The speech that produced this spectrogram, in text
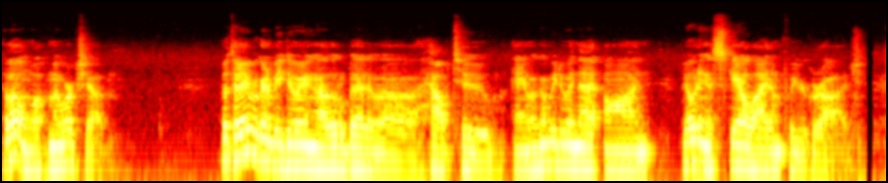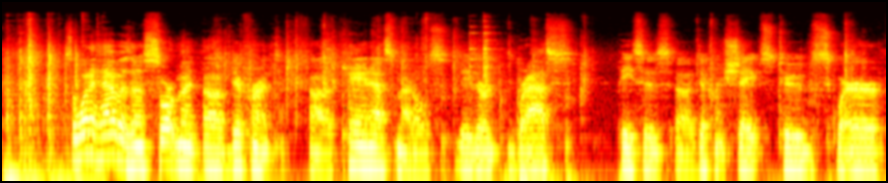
Hello and welcome to my workshop. So today we're going to be doing a little bit of a how-to and we're going to be doing that on building a scale item for your garage. So what I have is an assortment of different uh, K&S metals. These are brass pieces, uh, different shapes, tubes, square,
